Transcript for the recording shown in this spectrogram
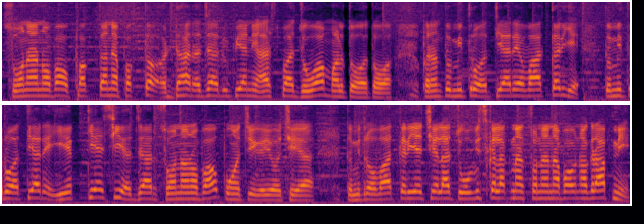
સોનાનો ભાવ ફક્ત ને ફક્ત અઢાર હજાર રૂપિયાની આસપાસ જોવા મળતો હતો. પરંતુ મિત્રો, અત્યારે વાત કરીએ, તો મિત્રો, અત્યારે એક્યાસી હજાર સોનાનો ભાવ પહોંચી ગયો છે. તો મિત્રો, વાત કરીએ છેલ્લા ચોવીસ કલાકના સોનાના ભાવના ગ્રાફની,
